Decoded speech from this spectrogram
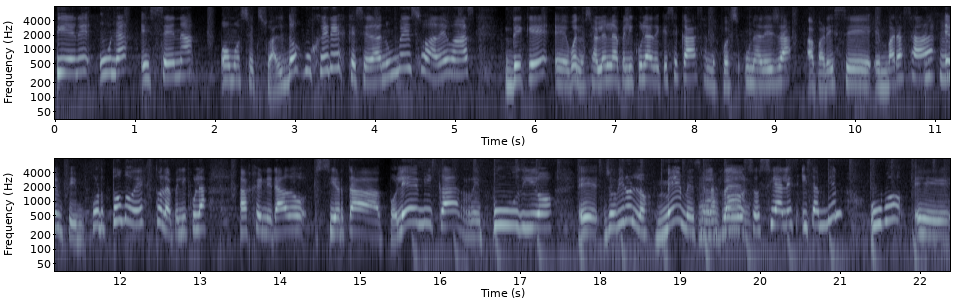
Tiene una escena homosexual. Dos mujeres que se dan un beso, además de que, eh, bueno, se habla en la película de que se casan, después una de ellas aparece embarazada. En fin, por todo esto la película ha generado cierta polémica, repudio, eh, llovieron los memes en las redes sociales y también hubo eh,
